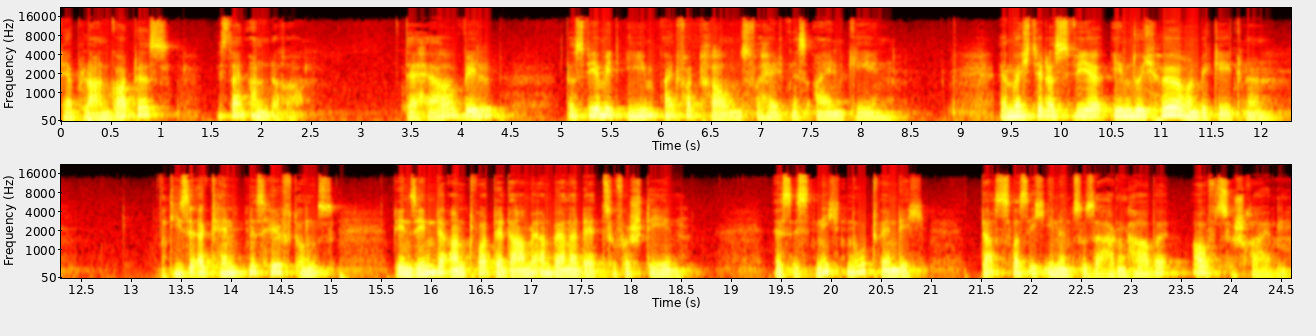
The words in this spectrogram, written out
Der Plan Gottes ist ein anderer. Der Herr will, dass wir mit ihm ein Vertrauensverhältnis eingehen. Er möchte, dass wir ihm durch Hören begegnen. Diese Erkenntnis hilft uns, den Sinn der Antwort der Dame an Bernadette zu verstehen. Es ist nicht notwendig, das, was ich Ihnen zu sagen habe, aufzuschreiben.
